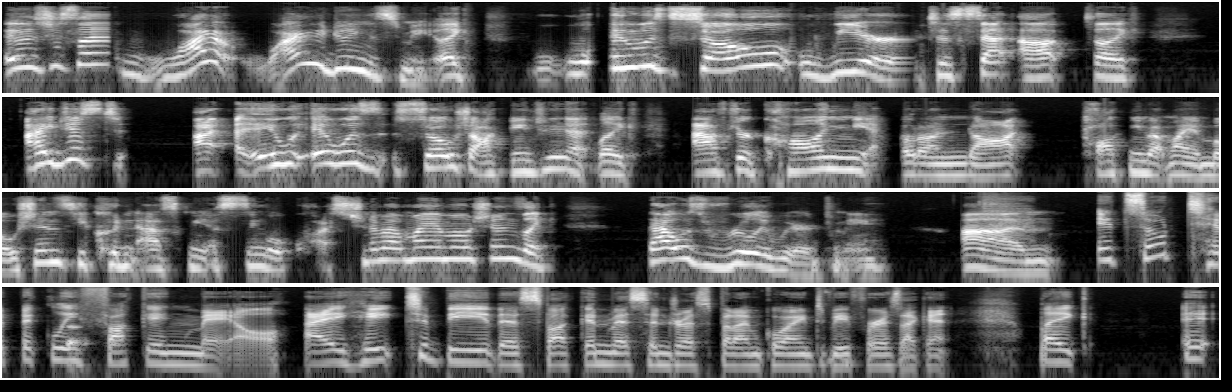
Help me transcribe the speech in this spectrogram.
It was just like, why? Why are you doing this to me? Like, it was so weird to set up to like. I just, I it, it was so shocking to me that like after calling me out on not talking about my emotions, he couldn't ask me a single question about my emotions. Like, that was really weird to me. Um, It's so typically fucking male. I hate to be this fucking misandrist, but I'm going to be for a second. Like, it,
